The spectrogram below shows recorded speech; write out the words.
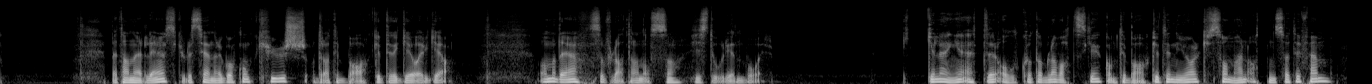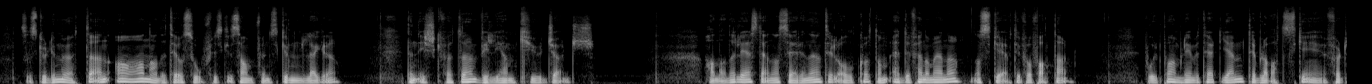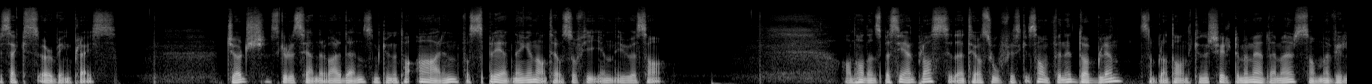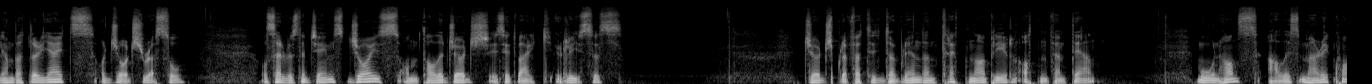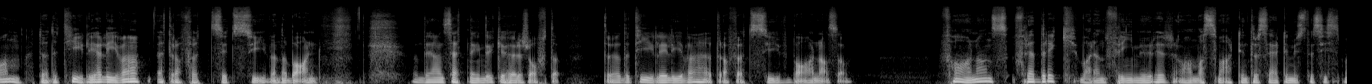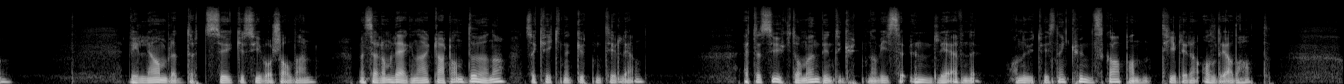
Betanelli skulle senere gå konkurs og dra tilbake til Georgia. Og med det så forlater han også historien vår. Ikke lenge etter Olcott og Blavatsky kom tilbake til New York sommeren 1875, så skulle de møte en annen av det teosofiske samfunns grunnleggere, den irskfødte William Q. Judge. Han hadde lest en av seriene til Olcott om Eddie-fenomenet, og skrev til forfatteren hvorpå han ble invitert hjem til Blavatsky i 46 Irving Place. Judge skulle senere være den som kunne ta æren for spredningen av teosofien i USA. Han hadde en spesiell plass i det teosofiske samfunnet i Dublin, som blant annet kunne skilte med medlemmer som William Butler Yates og George Russell, og selveste James Joyce omtaler Judge i sitt verk Ulyses. Judge ble født i Dublin den 13. april 1851. Moren hans, Alice Mary Kwan, døde tidlig i livet etter å ha født sitt syvende barn. Det er en setning du ikke hører så ofte. Døde tidlig i livet etter å ha født syv barn, altså. Faren hans, Fredrik, var en frimurer, og han var svært interessert i mystisisme. William ble dødssyk i syvårsalderen, men selv om legene erklærte han døende, så kviknet gutten til igjen. Etter sykdommen begynte gutten å vise underlige evner, og han utviste en kunnskap han tidligere aldri hadde hatt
